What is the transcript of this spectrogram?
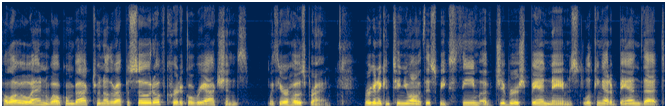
Hello, and welcome back to another episode of Critical Reactions with your host, Bryan. We're going to continue on with this week's theme of gibberish band names, looking at a band that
